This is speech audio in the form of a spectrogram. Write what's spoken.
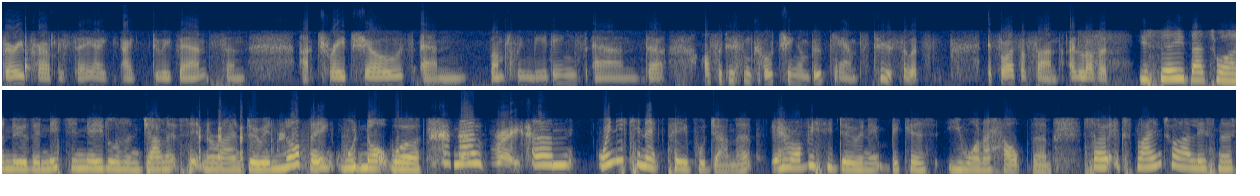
very proudly say I, I do events and uh, trade shows and monthly meetings, and uh, also do some coaching and boot camps too. So it's it's lots of fun. I love it. You see, that's why I knew the knitting needles and Janet sitting around doing nothing would not work. Now, right. Um, when you connect people, Janet, yes. you're obviously doing it because you want to help them. So explain to our listeners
